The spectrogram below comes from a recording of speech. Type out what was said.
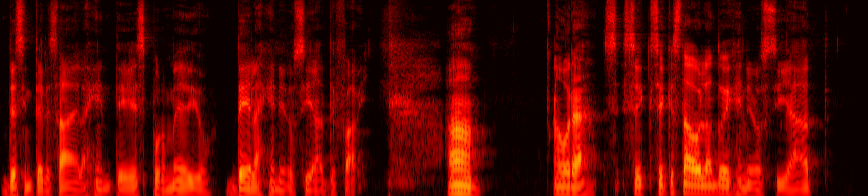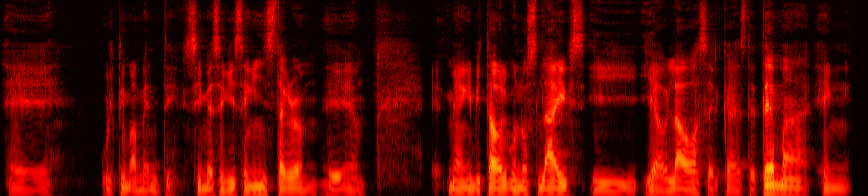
desinteresada de la gente, es por medio de la generosidad de Fabi. Ah, ahora, sé, sé que estaba hablando de generosidad eh, últimamente. Si me seguís en Instagram, eh, me han invitado a algunos lives y, he hablado acerca de este tema. En,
